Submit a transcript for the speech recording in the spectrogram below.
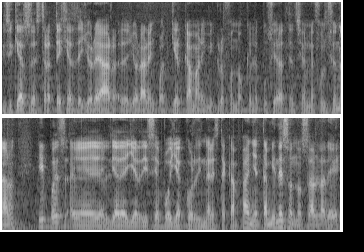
ni siquiera sus estrategias de llorar, de llorar en cualquier cámara y micrófono que le pusiera atención le funcionaron. Y pues eh, el día de ayer dice voy a coordinar esta campaña. También eso nos habla de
